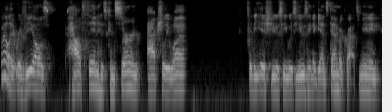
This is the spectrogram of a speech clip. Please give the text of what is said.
Well, it reveals how thin his concern actually was for the issues he was using against Democrats. Meaning,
